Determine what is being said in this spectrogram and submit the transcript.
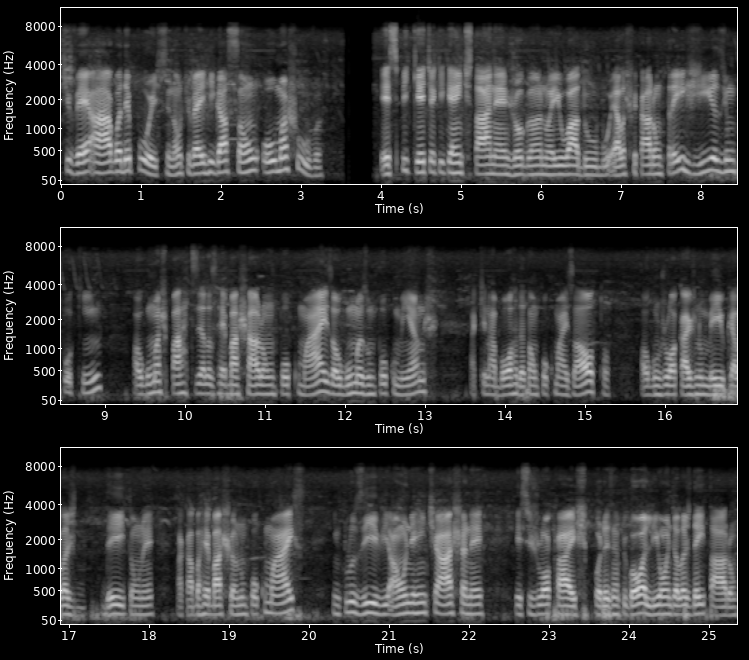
tiver a água depois, se não tiver irrigação ou uma chuva. Esse piquete aqui que a gente está né, jogando aí o adubo, elas ficaram três dias e um pouquinho. Algumas partes elas rebaixaram um pouco mais, algumas um pouco menos. Aqui na borda está um pouco mais alto. Alguns locais no meio que elas deitam, né, acaba rebaixando um pouco mais. Inclusive, aonde a gente acha né, esses locais, por exemplo, igual ali onde elas deitaram,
